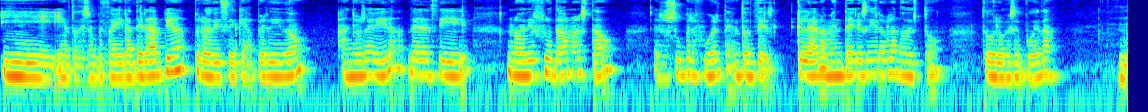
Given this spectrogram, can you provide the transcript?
Y, y entonces empezó a ir a terapia, pero dice que ha perdido años de vida, de decir, no he disfrutado, no he estado. Eso es súper fuerte. Entonces, claramente hay que seguir hablando de esto todo lo que se pueda. Mm.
